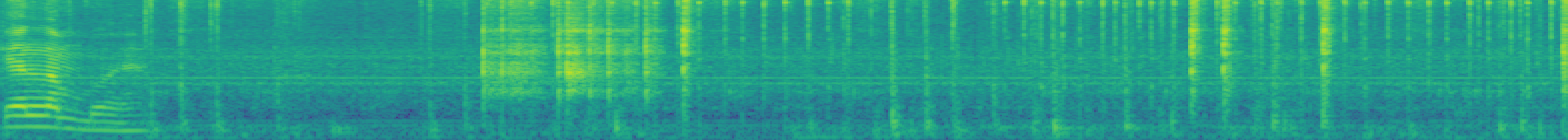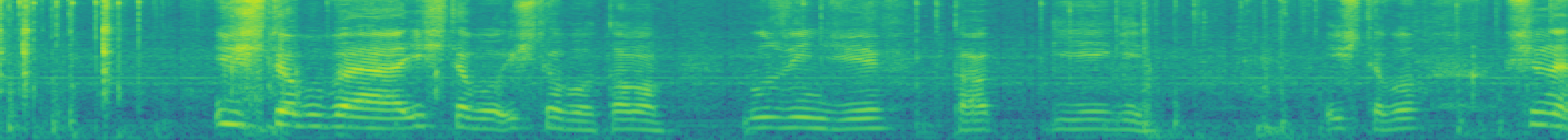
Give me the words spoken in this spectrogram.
Gel lan buraya. İşte bu be, işte bu, işte bu. Tamam. Bu zincir tak giy giy. İşte bu. Şimdi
